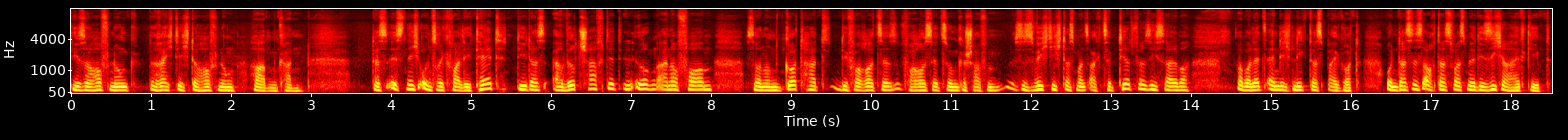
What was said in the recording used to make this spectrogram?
diese Hoffnung, berechtigte Hoffnung haben kann. Das ist nicht unsere Qualität, die das erwirtschaftet in irgendeiner Form, sondern Gott hat die Voraussetz- Voraussetzungen geschaffen. Es ist wichtig, dass man es akzeptiert für sich selber, aber letztendlich liegt das bei Gott. Und das ist auch das, was mir die Sicherheit gibt.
